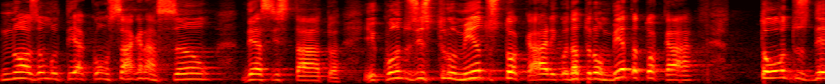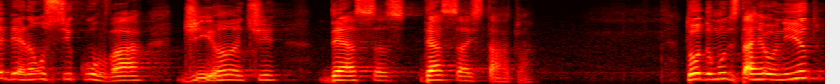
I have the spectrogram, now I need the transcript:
nós vamos ter a consagração dessa estátua. E quando os instrumentos tocarem, quando a trombeta tocar, todos deverão se curvar diante dessas, dessa estátua. Todo mundo está reunido,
